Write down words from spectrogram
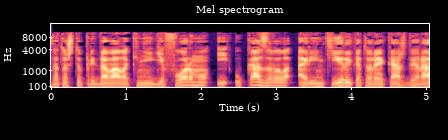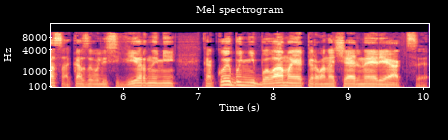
за то, что придавала книге форму и указывала ориентиры, которые каждый раз оказывались верными, какой бы ни была моя первоначальная реакция.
